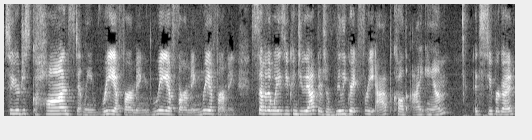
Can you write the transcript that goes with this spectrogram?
So you're just constantly reaffirming, reaffirming, reaffirming. Some of the ways you can do that, there's a really great free app called I Am it's super good.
